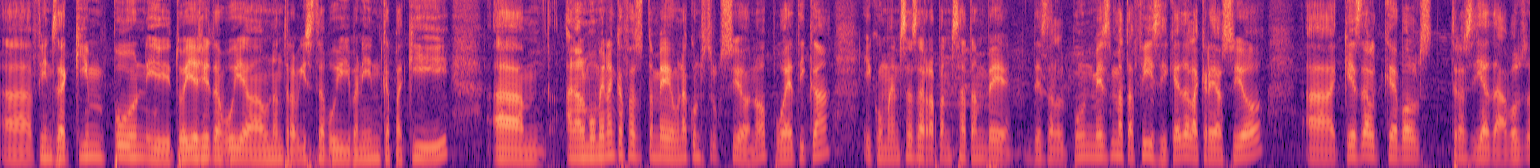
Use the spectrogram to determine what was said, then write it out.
uh, fins a quin punt, i tu he llegit avui a una entrevista avui venint cap aquí, um, en el moment en què fas també una construcció no? poètica i comences a repensar també des del punt més metafísic eh, de la creació, uh, què és el que vols traslladar, vols,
